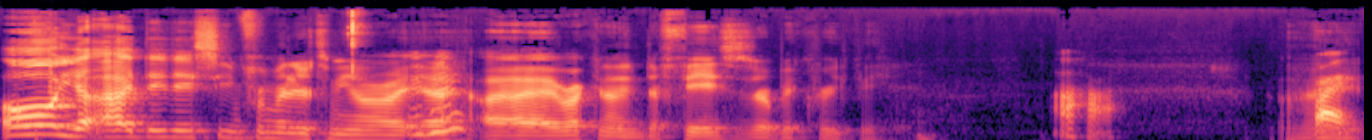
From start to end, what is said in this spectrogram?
oh yeah, I, they, they seem familiar to me. All right, Mm-hmm. yeah, I, I recognize their faces are a bit creepy. Aha. right.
